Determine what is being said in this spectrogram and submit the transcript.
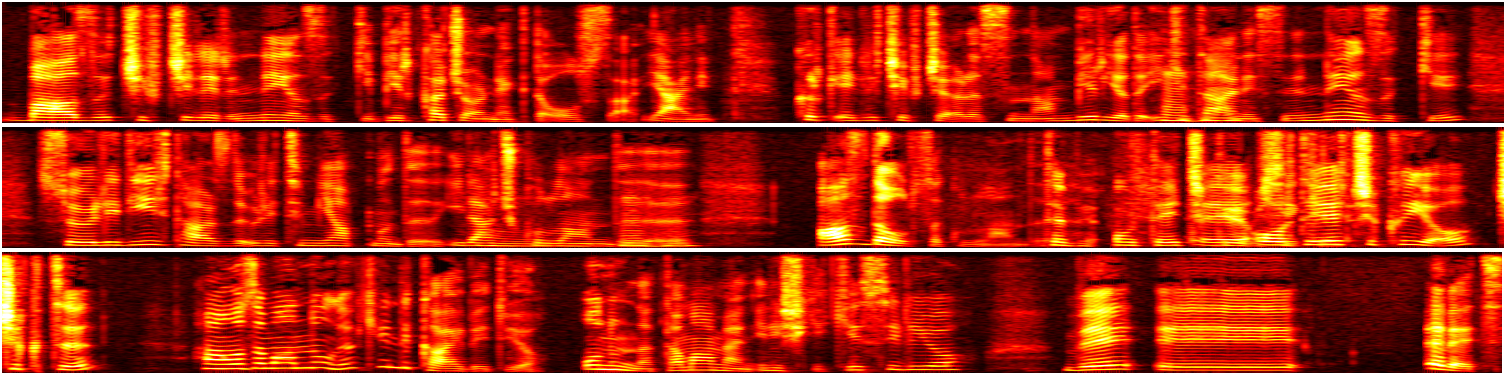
bazı çiftçilerin ne yazık ki birkaç örnekte olsa yani 40-50 çiftçi arasından bir ya da iki hı hı. tanesinin ne yazık ki söylediği tarzda üretim yapmadığı, ilaç hı. kullandığı, hı hı. az da olsa kullandığı. Tabii ortaya çıkıyor. E, ortaya şekilde. çıkıyor. Çıktı Ha o zaman ne oluyor? Kendi kaybediyor. Onunla tamamen ilişki kesiliyor ve e, evet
